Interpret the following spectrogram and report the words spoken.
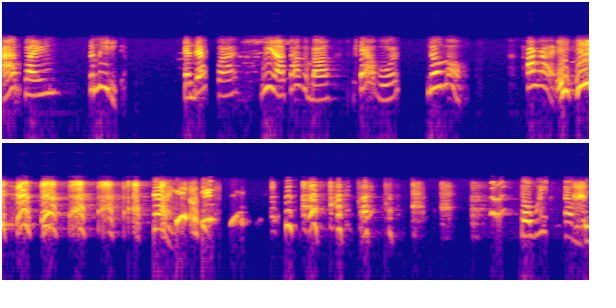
I blame the media, and that's why we're not talking about the Cowboys no more. All right. Done. so we have the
